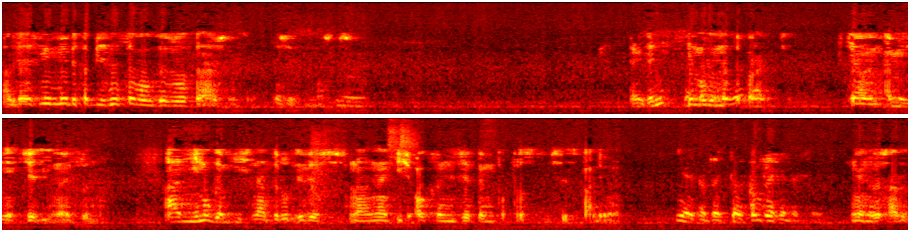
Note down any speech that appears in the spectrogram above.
Ale też mi, by to biznesowo uderzyło strasznie. to Też jest. Także nic nie mogłem na to poradzić. Chciałem, a mnie nie chcieli, no i trudno. Ale nie mogłem iść na druty, wiesz, na, na jakiś okręt, gdzie bym po prostu się spalił. Nie, no to, to kompletnie bez sensu. Nie no, ale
